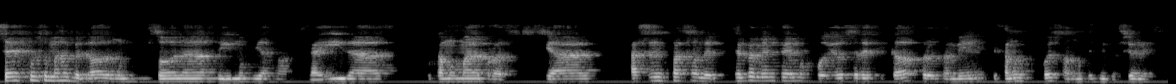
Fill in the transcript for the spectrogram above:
se ha expuesto más el pecado de muchas personas, vivimos vidas más distraídas, buscamos mala aprobación social, hace un espacio donde simplemente hemos podido ser edificados, pero también estamos expuestos a muchas situaciones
